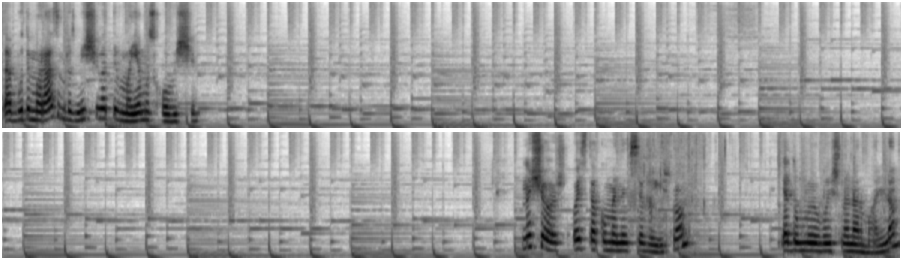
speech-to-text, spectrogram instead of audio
та будемо разом розміщувати в моєму сховищі. Ну що ж, ось так у мене все вийшло. Я думаю, вийшло нормально.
